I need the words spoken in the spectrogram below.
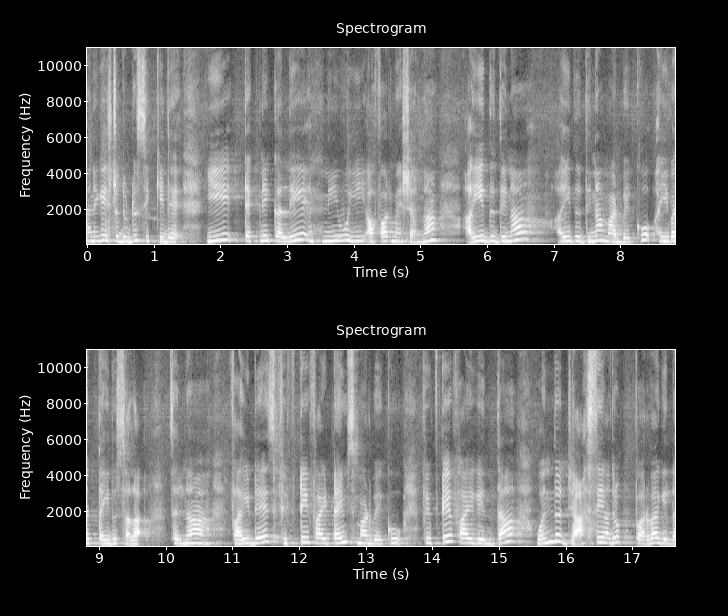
ನನಗೆ ಇಷ್ಟು ದುಡ್ಡು ಸಿಕ್ಕಿದೆ. ಈ ಟೆಕ್ನಿಕಲ್ಲಿ ನೀವು ಈ ಅಫಾರ್ಮೇಷನ್ನ ಐದು ದಿನ ಐದು ದಿನ ಮಾಡಬೇಕು ಐವತ್ತೈದು ಸಲ. ಸರಿನಾ? Five days fifty five times ಮಾಡಬೇಕು. ಫಿಫ್ಟಿ ಫೈವ್ಗಿಂತ ಒಂದು ಜಾಸ್ತಿ ಆದರೂ ಪರವಾಗಿಲ್ಲ,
